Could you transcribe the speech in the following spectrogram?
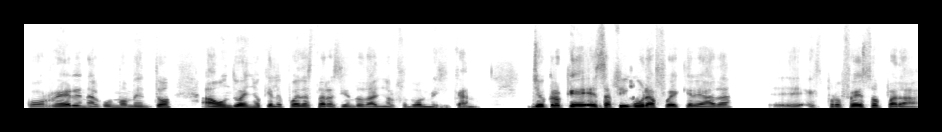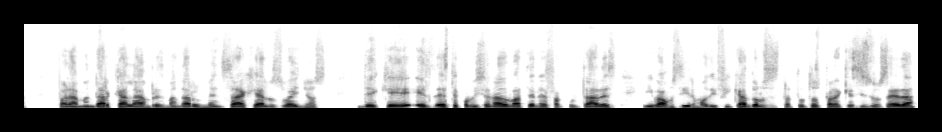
correr en algún momento a un dueño que le pueda estar haciendo daño al fútbol mexicano. Yo creo que esa figura fue creada eh, exprofeso para, para mandar calambres, mandar un mensaje a los dueños de que este comisionado va a tener facultades y vamos a ir modificando los estatutos para que así suceda,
